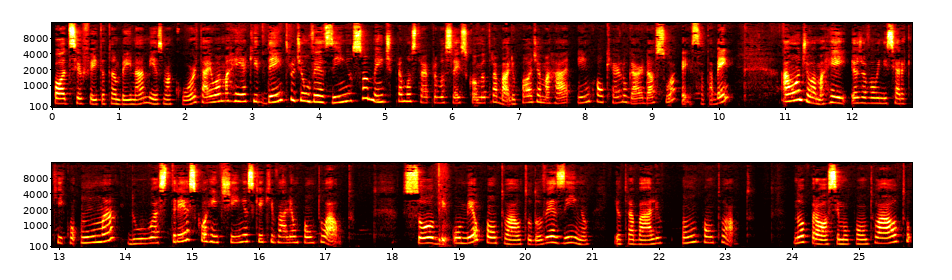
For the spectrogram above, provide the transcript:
Pode ser feita também na mesma cor, tá? Eu amarrei aqui dentro de um Vzinho somente para mostrar para vocês como eu trabalho. Pode amarrar em qualquer lugar da sua peça, tá bem? Aonde eu amarrei, eu já vou iniciar aqui com uma, duas, três correntinhas que equivalem a um ponto alto sobre o meu ponto alto do Vzinho, eu trabalho um ponto alto. No próximo ponto alto,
